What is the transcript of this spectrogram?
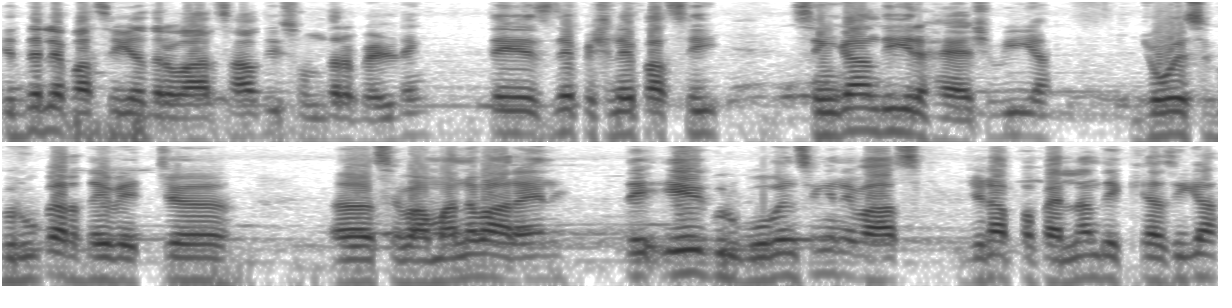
ਇਧਰਲੇ ਪਾਸੇ ਆ ਦਰਬਾਰ ਸਾਹਿਬ ਦੀ ਸੁੰਦਰ ਬਿਲਡਿੰਗ ਤੇ ਇਸ ਦੇ ਪਿਛਲੇ ਪਾਸੇ ਸਿੰਘਾਂ ਦੀ ਰਹਿائش ਵੀ ਆ, ਜੋ ਇਸ ਗੁਰੂ ਘਰ ਦੇ ਵਿੱਚ ਸੇਵਾਵਾਂ ਨਿਭਾ ਰਹੇ ਨੇ। ਤੇ ਇਹ ਗੁਰੂ ਗੋਬਿੰਦ ਸਿੰਘ ਨਿਵਾਸ ਜਿਹੜਾ ਆਪਾਂ ਪਹਿਲਾਂ ਦੇਖਿਆ ਸੀਗਾ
